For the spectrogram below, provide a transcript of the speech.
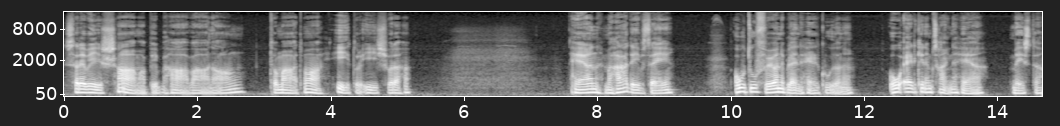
Sarve Shama Bhavanang Tomatma Hitur Ishvara. Herren Mahadev sagde, O du førende blandt halvguderne, o alt gennemtrængende herre, mester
